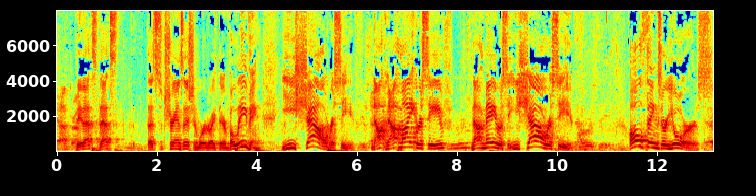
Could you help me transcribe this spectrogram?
Yeah, that's right. See, that's that's that's the transition word right there. Believing, ye shall receive. Not not might receive, not may receive. Ye shall receive. Now receive. All things are yours.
